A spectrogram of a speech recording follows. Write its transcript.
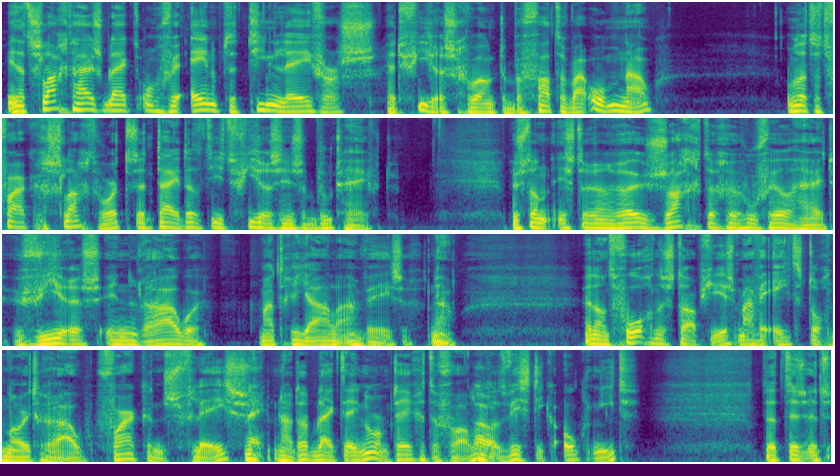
In het slachthuis blijkt ongeveer 1 op de 10 levers het virus gewoon te bevatten. Waarom? Nou, omdat het varken geslacht wordt ten tijde dat hij het virus in zijn bloed heeft. Dus dan is er een reusachtige hoeveelheid virus in rauwe materialen aanwezig. Nou, en dan het volgende stapje is, maar we eten toch nooit rauw varkensvlees. Nee. Nou, dat blijkt enorm tegen te vallen. Oh. Dat wist ik ook niet. Dat is het,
